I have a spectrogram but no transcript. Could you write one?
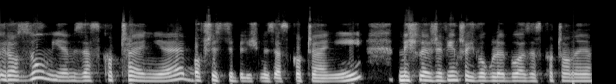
y, rozumiem zaskoczenie, bo wszyscy byliśmy zaskoczeni. Myślę, że większość w ogóle była zaskoczona,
